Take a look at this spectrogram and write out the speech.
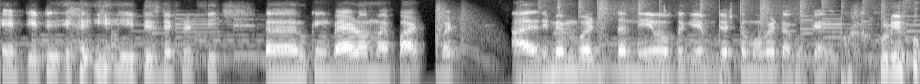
it it, it is definitely uh, looking bad on my part but i remembered the name of the game just a moment ago Can, could, you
